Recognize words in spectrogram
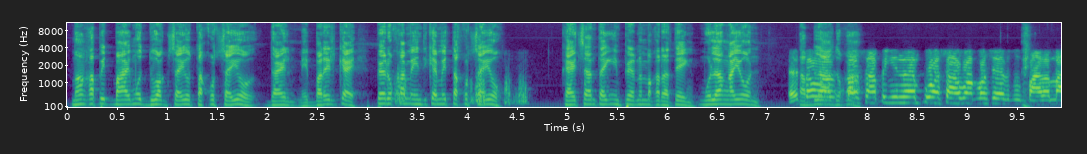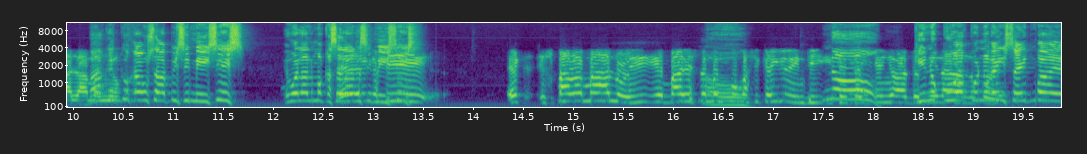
Mga kapitbahay mo, duwag sa'yo, takot sa'yo. Dahil may baril ka eh. Pero kami, hindi kami takot sa'yo. Kahit saan tayong impyerno makarating. Mula ngayon, Eto, tablado ka. kausapin nyo na lang po asawa ko, sir, para malaman Bakit nyo. ko kausapin si Mrs.? Eh, wala namang kasalanan Eh, si kasi, Mrs. Eh, is para maano, eh, eh, bias naman No. po kasi kayo, eh. hindi No! isasagin nyo agad Kinukuha ko na eh. nga yung side mo. eh,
